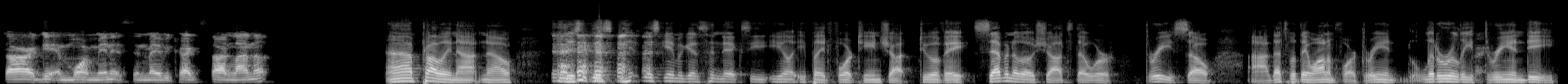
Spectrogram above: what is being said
start getting more minutes and maybe crack the starting lineup? Uh, probably not. No. This, this this game against the Knicks, he, he he played 14, shot two of eight. Seven of those shots though were threes, so uh, that's what they want him for. Three and literally right. three and D.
